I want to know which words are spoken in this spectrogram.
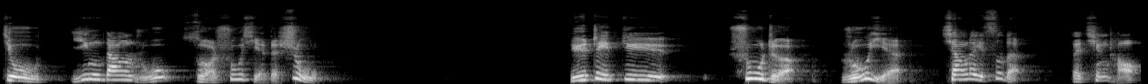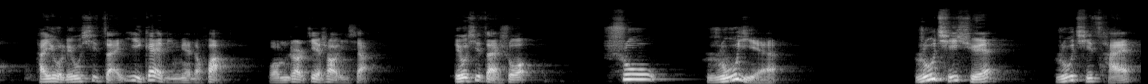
就应当如所书写的事物。与这句“书者如也”相类似的，在清朝还有刘熙载易概里面的话，我们这儿介绍一下。刘熙载说：“书如也，如其学，如其才。”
